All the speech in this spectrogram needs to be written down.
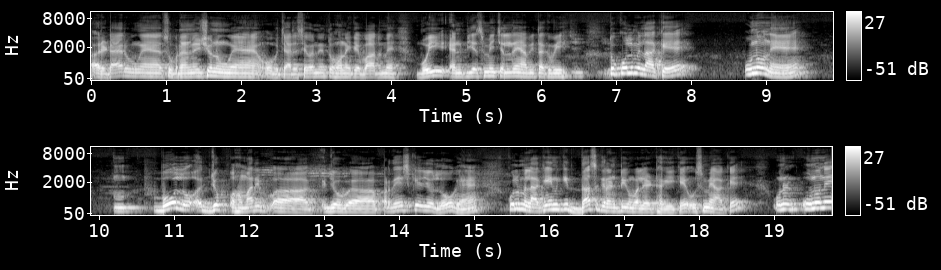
रिटायर हुए हैं सुपरनेशन हुए हैं वो बेचारे सेवानिवृत्त होने के बाद में वही एनपीएस में चल रहे हैं अभी तक भी। तो कुल मिला के उन्होंने वो लोग जो हमारे जो प्रदेश के जो लोग हैं कुल मिला के इनकी दस गारंटियों वाले ठगी के उसमें आके उन्होंने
